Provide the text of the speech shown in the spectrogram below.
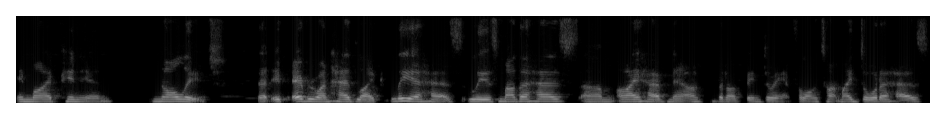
in my opinion, knowledge that if everyone had like Leah has, Leah's mother has, um, I have now, but I've been doing it for a long time, my daughter has,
